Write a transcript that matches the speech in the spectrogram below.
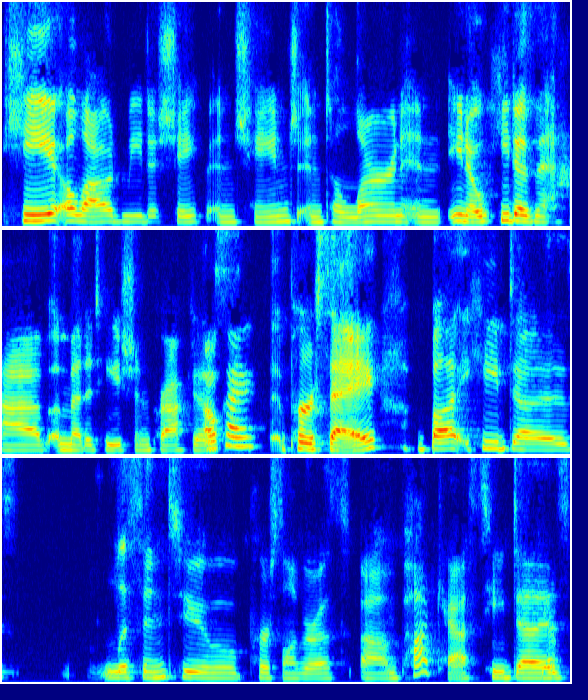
he allowed me to shape and change and to learn and you know he doesn't have a meditation practice okay per se but he does listen to personal growth um, podcasts he does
